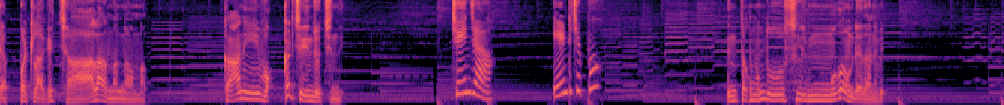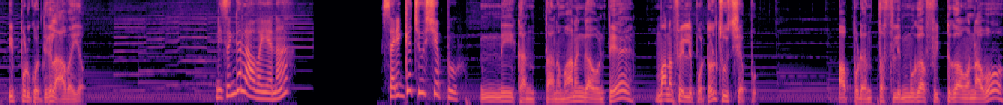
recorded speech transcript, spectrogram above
ఎప్పట్లాగే చాలా అందంగా ఉన్నావు. కానీ ఒక్కటి చేంజ్ వచ్చింది. చేంజా? ఏంటి చెప్పు? ఇంతకుముందు స్లిమ్గా ఉండేదానివి. ఇప్పుడు కొద్దిగా లావయ్యావు. నిజంగా లావయ్యానా? సరిగ్గా చూసి చెప్పు. నీకంత అనుమానంగా ఉంటే మన పెళ్ళి ఫోటోలు చూసి చెప్పు. అప్పుడు ఎంత స్లిమ్గా ఫిట్గా ఉన్నావో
